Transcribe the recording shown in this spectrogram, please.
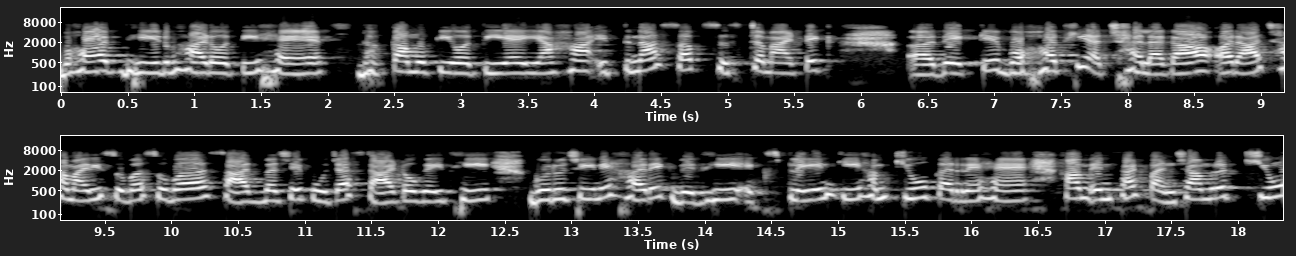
बहुत भीड़ भाड़ होती है धक्का मुक्की होती है। यहाँ इतना सब सिस्टमैटिक देख के बहुत ही अच्छा लगा और आज हमारी सुबह सुबह सात बजे पूजा स्टार्ट हो गई थी। गुरुजी ने हर एक विधि एक्सप्लेन की, हम क्यों कर रहे हैं। हम इनफैक्ट पंचामृत क्यों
